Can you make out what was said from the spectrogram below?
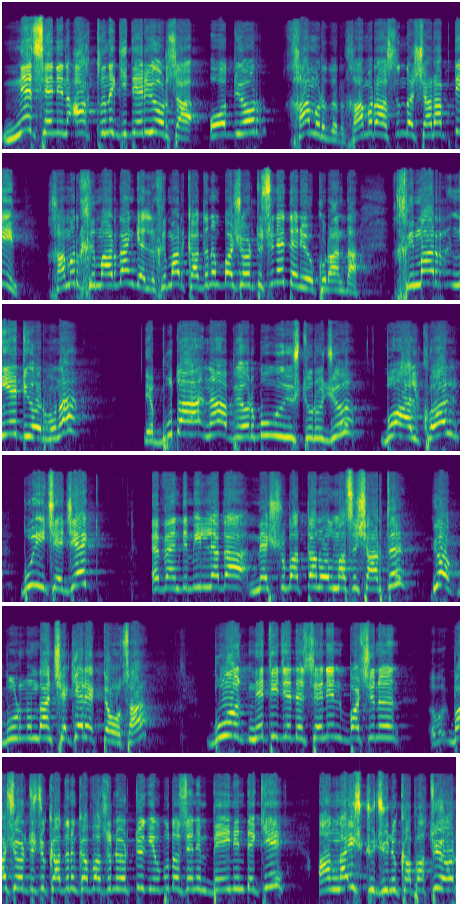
ne senin aklını gideriyorsa o diyor hamırdır. Hamır aslında şarap değil. Hamır hımardan gelir. Hımar kadının başörtüsüne deniyor Kur'an'da. Hımar niye diyor buna? E bu da ne yapıyor? Bu uyuşturucu, bu alkol, bu içecek efendim illa da meşrubattan olması şartı yok. Burnundan çekerek de olsa bu neticede senin başının başörtüsü kadının kafasını örttüğü gibi bu da senin beynindeki anlayış gücünü kapatıyor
